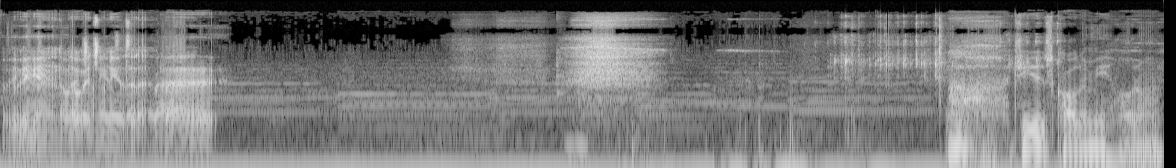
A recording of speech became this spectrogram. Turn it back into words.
But again, no way trying to get to that bad. Ah, G is calling me. Hold on.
